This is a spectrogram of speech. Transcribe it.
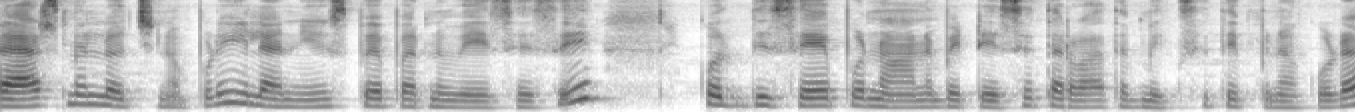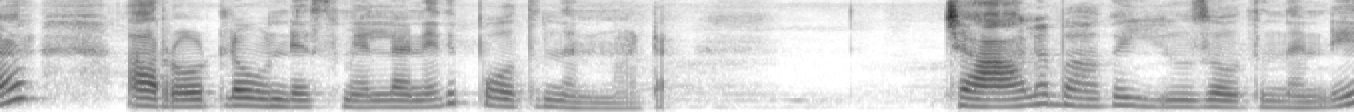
బ్యాడ్ స్మెల్ వచ్చినప్పుడు ఇలా న్యూస్ పేపర్ను వేసేసి కొద్దిసేపు నానబెట్టేసి తర్వాత మిక్సీ తిప్పినా కూడా ఆ రోట్లో ఉండే స్మెల్ అనేది పోతుందన్నమాట. చాలా బాగా యూజ్ అవుతుందండి.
